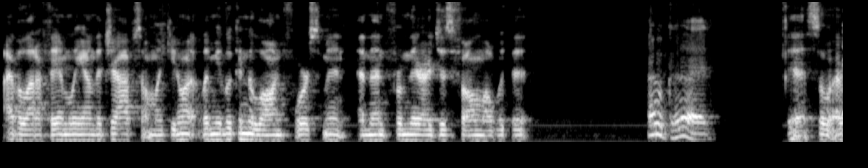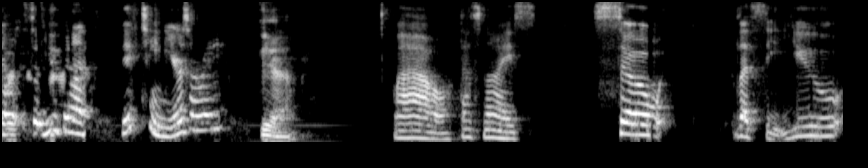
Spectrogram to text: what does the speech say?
I have a lot of family on the job. So I'm like, you know what? Let me look into law enforcement. And then from there, I just fell in love with it. Oh, good. Yeah. So ever. So, so you've been on 15 years already? Yeah. Wow, that's nice. So let's see. You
